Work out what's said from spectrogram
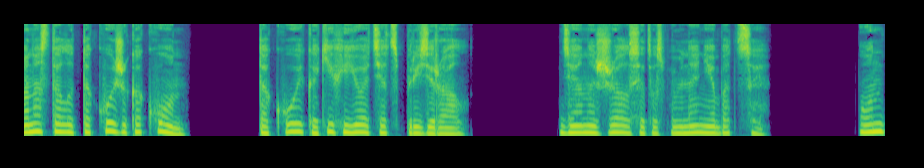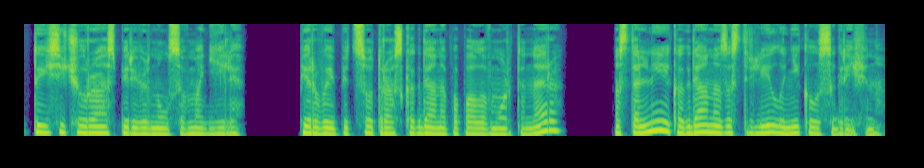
Она стала такой же, как он, такой, каких ее отец презирал. Диана сжалась от воспоминаний об отце. Он тысячу раз перевернулся в могиле. Первые пятьсот раз, когда она попала в Мортенера, остальные, когда она застрелила Николаса Гриффина.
